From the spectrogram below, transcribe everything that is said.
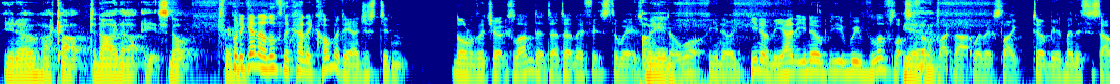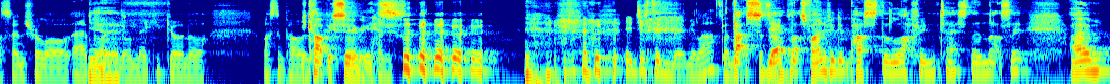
You know, I can't deny that it's not. For but again, I love the kind of comedy. I just didn't. None of the jokes landed. I don't know if it's the way it's I made mean- or what. You know, you know me. I, you know, we've loved lots Yeah. of films like that. Whether it's like "Don't Be a Menace to South Central" or "Airplane" Yeah. or "Naked Gun" or Austin Powers. you can't be serious. it just didn't make me laugh. and that's yeah, that's fine. If you didn't pass the laughing test, then that's it. Um,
